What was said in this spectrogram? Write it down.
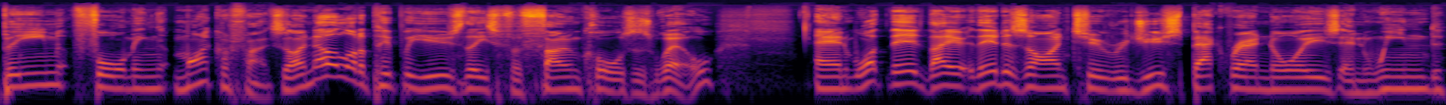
beam forming microphones. So I know a lot of people use these for phone calls as well. And what they're they they're designed to reduce background noise and wind,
